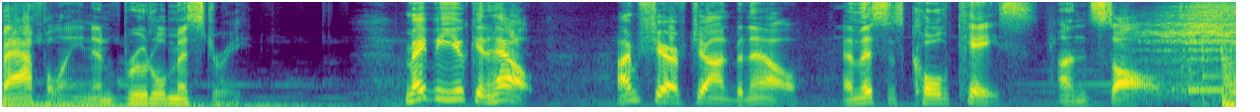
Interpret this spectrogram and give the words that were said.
baffling and brutal mystery. Maybe you can help. I'm Sheriff John Bunnell, and this is Cold Case Unsolved.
